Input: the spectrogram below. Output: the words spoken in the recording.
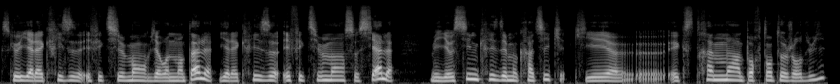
Parce qu'il y a la crise effectivement environnementale, il y a la crise effectivement sociale, mais il y a aussi une crise démocratique qui est extrêmement importante aujourd'hui.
